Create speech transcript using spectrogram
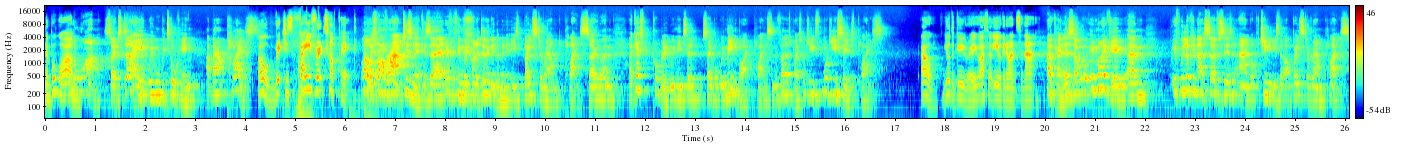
Number one. Number one. So today we will be talking about place. Oh, Rich's favourite topic. Well, it's rather apt, isn't it? Because uh, everything we're kind of doing at the minute is based around place. So um, I guess probably we need to say what we mean by place in the first place. What do you What do you see as place? Oh, you're the guru. I thought you were going to answer that. Okay, then. So in my view, um, if we're looking at services and opportunities that are based around place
